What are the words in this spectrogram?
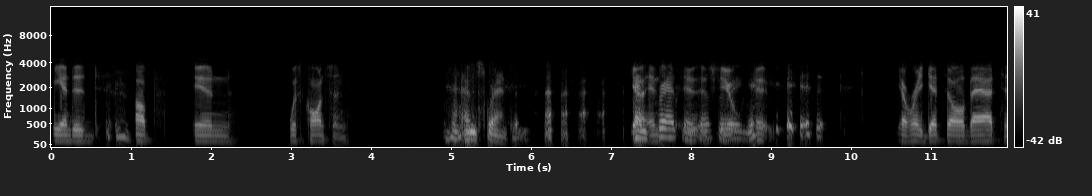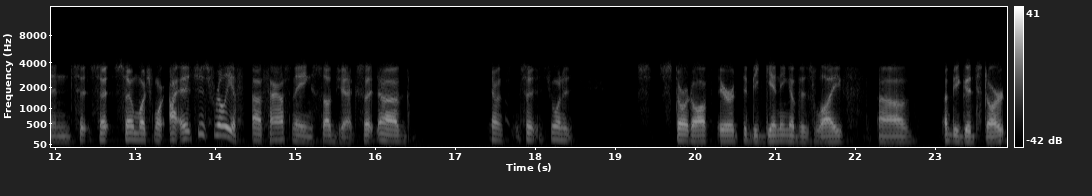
he ended up in Wisconsin and Scranton. yeah, and, and, Scranton, and, and, you know. yeah, we're going to get to all that and so so, so much more. Uh, it's just really a, a fascinating subject. So, uh, you know, so if you want to start off there at the beginning of his life, uh, that'd be a good start.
